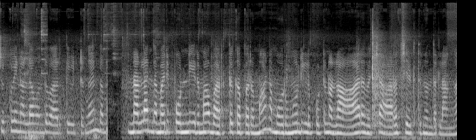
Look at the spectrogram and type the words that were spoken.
சுக்கையும் நல்லா வந்து வறுத்து விட்டுங்க. இந்த நல்லா இந்த மாதிரி பொன்னிறமாக வறுத்துக்கப்புறமா நம்ம ஒரு மூடியில் போட்டு நல்லா ஆற வச்சு அரைச்சி எடுத்துகிட்டு வந்துடலாங்க.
